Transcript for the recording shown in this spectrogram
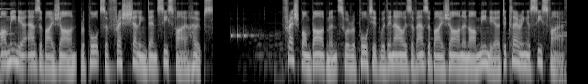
Armenia Azerbaijan, reports of fresh shelling dent ceasefire hopes. Fresh bombardments were reported within hours of Azerbaijan and Armenia declaring a ceasefire.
